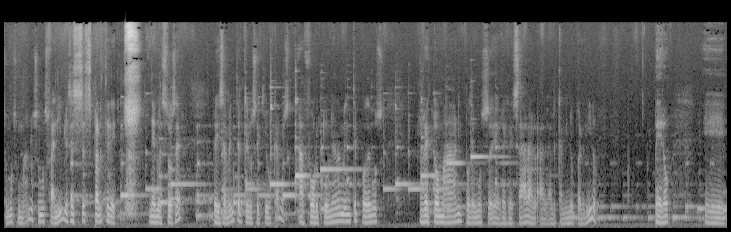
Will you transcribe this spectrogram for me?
somos humanos, somos falibles, eso es parte de, nuestro ser, precisamente el que nos equivocamos. Afortunadamente podemos retomar y podemos eh, regresar al, al, camino perdido. Pero, eh,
